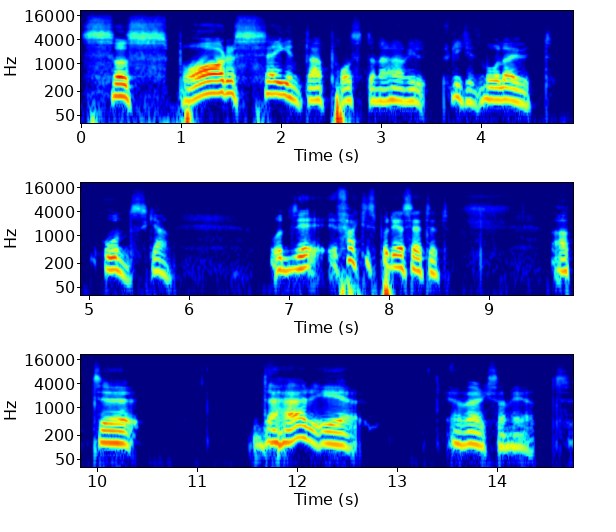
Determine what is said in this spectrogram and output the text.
så spar sig inte aposteln när han vill riktigt måla ut ondskan. Och det är faktiskt på det sättet att eh, det här är en verksamhet,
